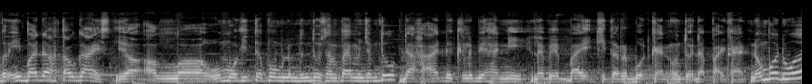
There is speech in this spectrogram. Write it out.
beribadah tau guys. Ya Allah, umur kita pun belum tentu sampai macam tu. Dah ada kelebihan ni. Lebih baik kita rebutkan untuk dapatkan. Nombor dua,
